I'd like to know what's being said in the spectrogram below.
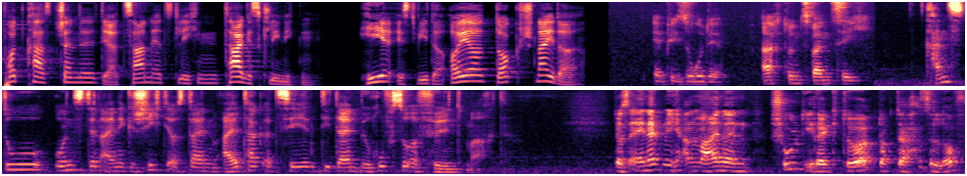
Podcast-Channel der Zahnärztlichen Tageskliniken. Hier ist wieder euer Doc Schneider. Episode 28. Kannst du uns denn eine Geschichte aus deinem Alltag erzählen, die deinen Beruf so erfüllend macht? Das erinnert mich an meinen Schuldirektor, Dr. Hasselhoff,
